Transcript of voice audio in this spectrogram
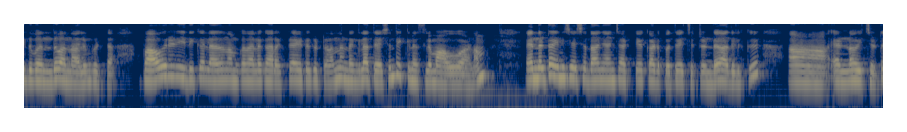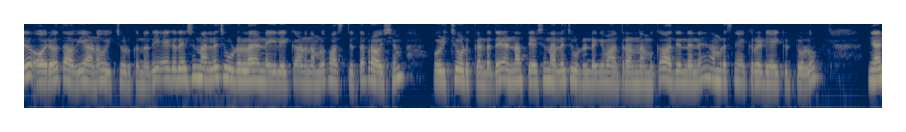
ഇത് വെന്ത് വന്നാലും കിട്ടുക. അപ്പോൾ ആ ഒരു രീതിക്കല്ലാതെ നമുക്ക് നല്ല കറക്റ്റായിട്ട് കിട്ടണം എന്നുണ്ടെങ്കിൽ അത്യാവശ്യം തിക്നെസ്സിൽ മാവ് വേണം. എന്നിട്ട് അതിന് ശേഷം അതാ ഞാൻ ചട്ടിയൊക്കെ അടുപ്പത്ത് വെച്ചിട്ടുണ്ട്. അതിലേക്ക് എണ്ണ ഒഴിച്ചിട്ട് ഓരോ തവിയാണ് ഒഴിച്ചു കൊടുക്കുന്നത്. ഏകദേശം നല്ല ചൂടുള്ള എണ്ണയിലേക്കാണ് നമ്മൾ ഫസ്റ്റത്തെ പ്രാവശ്യം ഒഴിച്ചു കൊടുക്കേണ്ടത്. എണ്ണ അത്യാവശ്യം നല്ല ചൂടുണ്ടെങ്കിൽ മാത്രമാണ് നമുക്ക് ആദ്യം തന്നെ നമ്മുടെ സ്നേക്ക് റെഡിയായി കിട്ടുള്ളൂ. ഞാൻ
